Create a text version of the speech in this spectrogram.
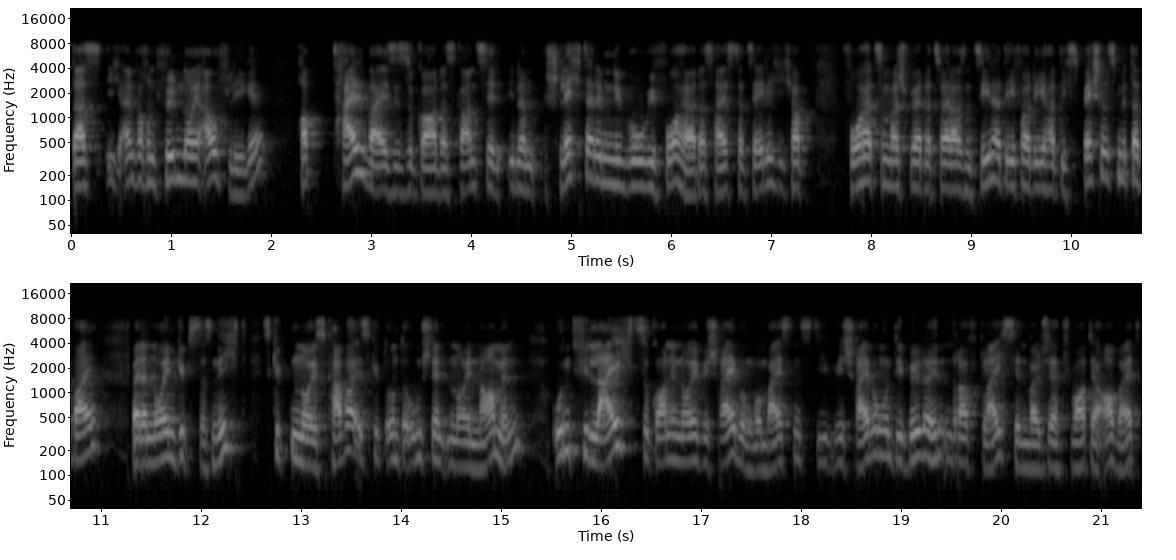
dass ich einfach einen Film neu auflege, habe teilweise sogar das Ganze in einem schlechteren Niveau wie vorher. Das heißt tatsächlich, ich habe vorher zum Beispiel bei der 2010er DVD hatte ich Specials mit dabei. Bei der neuen gibt es das nicht. Es gibt ein neues Cover, es gibt unter Umständen einen neuen Namen und vielleicht sogar eine neue Beschreibung, wo meistens die Beschreibung und die Bilder hinten drauf gleich sind, weil es ja schwarte Arbeit.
